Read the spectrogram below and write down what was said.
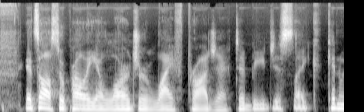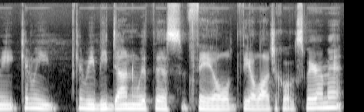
it's also probably a larger life project to be just like, can we, can we, can we be done with this failed theological experiment?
